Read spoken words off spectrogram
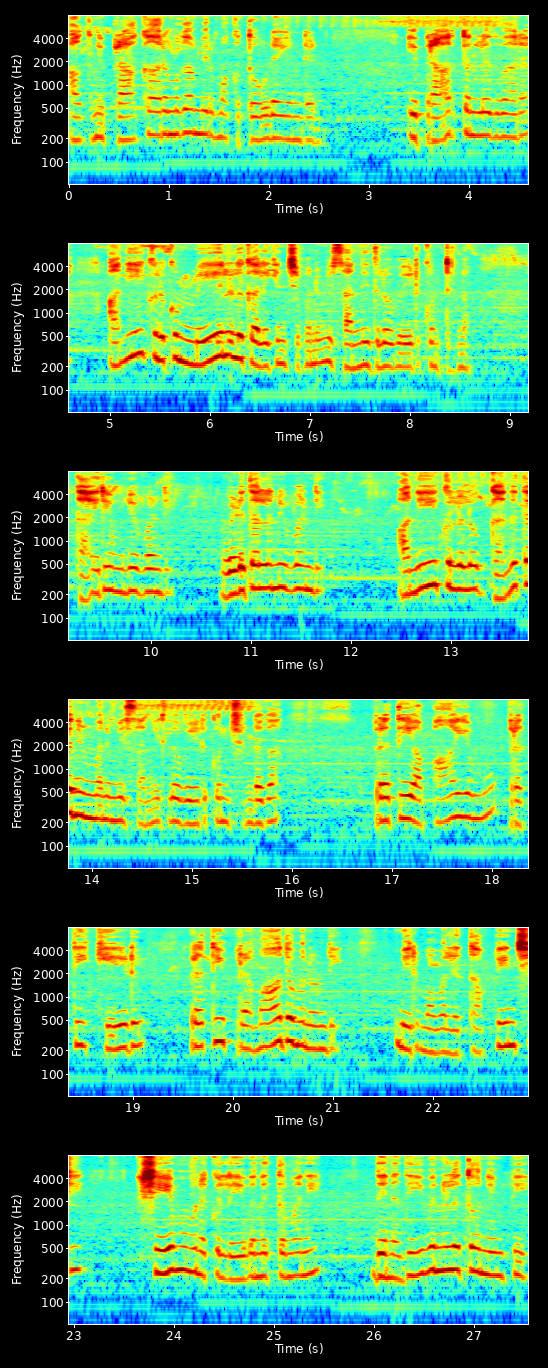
అగ్ని ప్రాకారముగా మీరు మాకు తోడై ఉండండి. ఈ ప్రార్థనల ద్వారా అనేకులకు మేలులు కలిగించమని మీ సన్నిధిలో వేడుకుంటున్నాం. ధైర్యంనివ్వండి విడుదలనివ్వండి. అనేకులలో ఘనతనిమ్మని మీ సన్నిధిలో వేడుకొంచుండగా ప్రతి అపాయము ప్రతి కేడు ప్రతి ప్రమాదము నుండి మీరు మమ్మల్ని తప్పించి క్షేమమునకు లేవనెత్తమని దిన దీవెనలతో నింపి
